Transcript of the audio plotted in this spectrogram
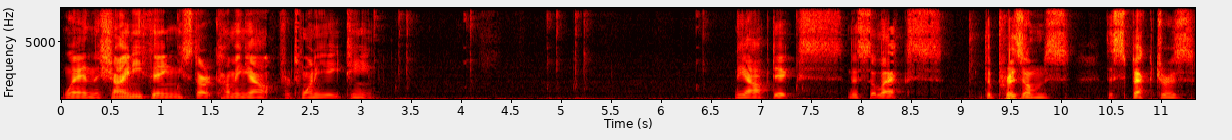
when the shiny things start coming out for 2018. The optics, the selects, the Prizms, the spectras.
